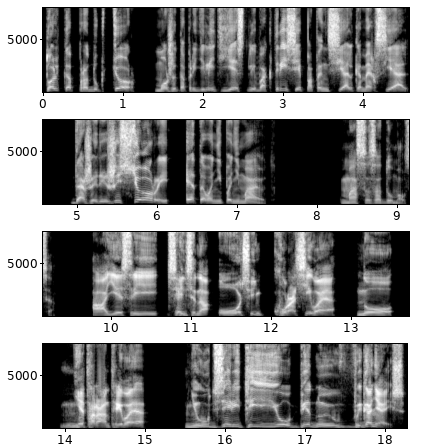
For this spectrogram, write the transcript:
Только продуктер может определить, есть ли в актрисе потенциаль коммерциаль. Даже режиссеры этого не понимают. Масса задумался. «А если Сенсина очень красивая, но не тарантливая? Не удзери ты ее, бедную, выгоняешь?»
